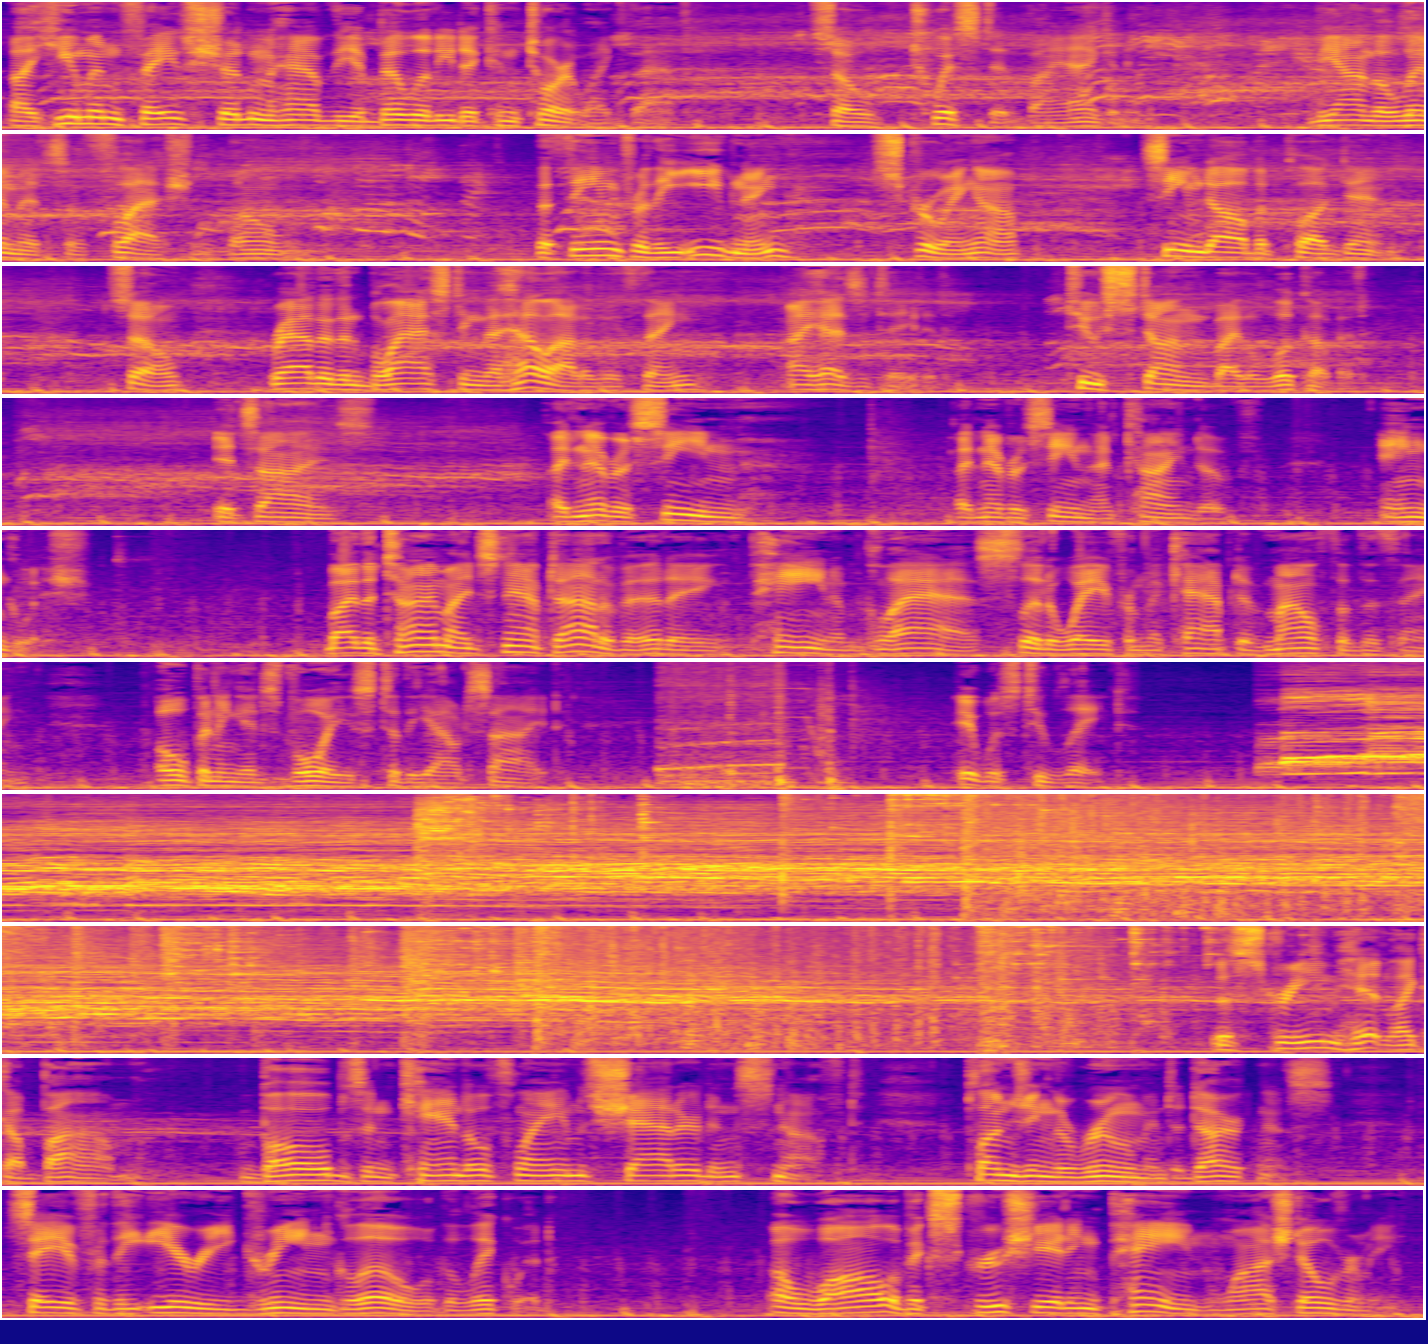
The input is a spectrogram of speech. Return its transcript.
A human face shouldn't have the ability to contort like that, so twisted by agony, beyond the limits of flesh and bone. The theme for the evening, screwing up, seemed all but plugged in. So, rather than blasting the hell out of the thing, I hesitated, too stunned by the look of it. Its eyes. I'd never seen. I'd never seen that kind of anguish. By the time I'd snapped out of it, a pane of glass slid away from the captive mouth of the thing, opening its voice to the outside. It was too late. The scream hit like a bomb. Bulbs and candle flames shattered and snuffed, plunging the room into darkness, save for the eerie green glow of the liquid. A wall of excruciating pain washed over me,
